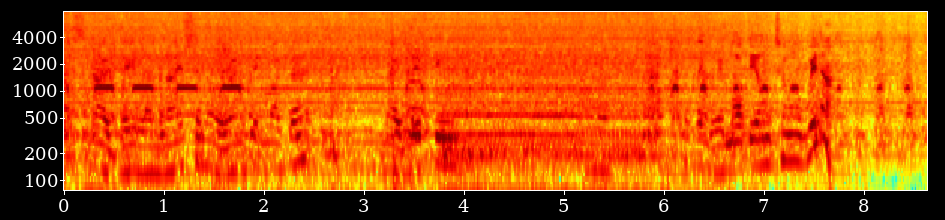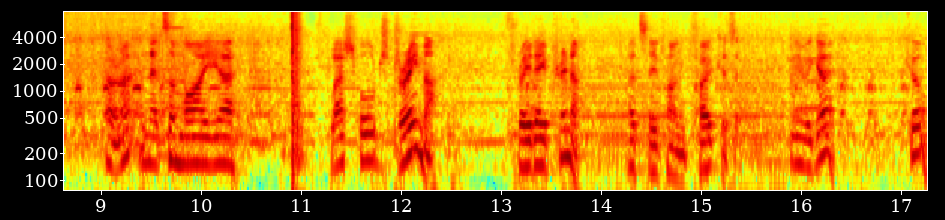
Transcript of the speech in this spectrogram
There's no delamination or anything like that. No lifting. Uh, I think we might be onto a winner. Alright and that's on my uh, Flashforge Dreamer 3D printer. Let's see if I can focus it. There we go. Cool.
